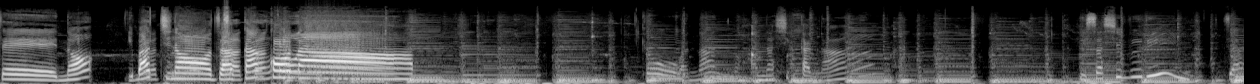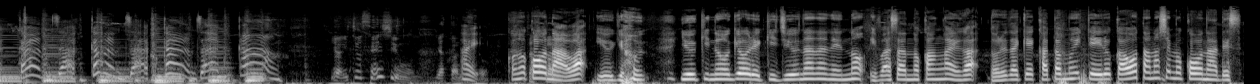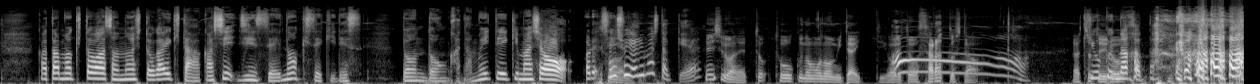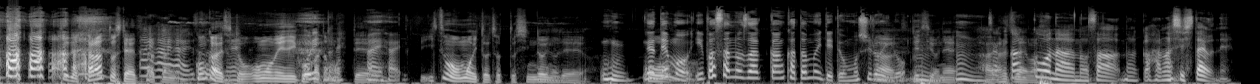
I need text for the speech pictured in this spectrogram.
せーの、いばっちの雑感コーナー。今日は何の話かな？久しぶり雑感、雑感、雑感、雑感。いや、一応先週もやったんはいですよ。。このコーナーは、有業、有機農業歴17年の伊庭さんの考えがどれだけ傾いているかを楽しむコーナーです。傾きとはその人が生きた証、人生の奇跡です。どんどん傾いていきましょう。あれ先週やりましたっけ？先週はね、と遠くのものを見たいって言われとさらっとした。あ記憶なかった。ちょっとね、さらっとしたやつだったんで、はいはいはい今回はちょっと重めでいこうかと思って、はいはい。いつも重いとちょっとしんどいので、うん。いや、でも、伊庭さんの雑感傾いてて面白いよあ。ですよね。うんうんはい、雑。感コーナーのさ、なんか話したよね。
